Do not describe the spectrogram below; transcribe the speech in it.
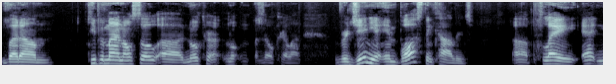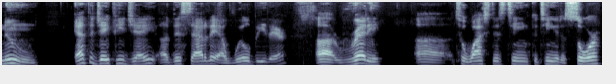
But um, keep in mind also uh, North, Car- North Carolina, Virginia, and Boston College uh, play at noon at the JPJ uh, this Saturday. I will be there, uh, ready uh, to watch this team continue to soar.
